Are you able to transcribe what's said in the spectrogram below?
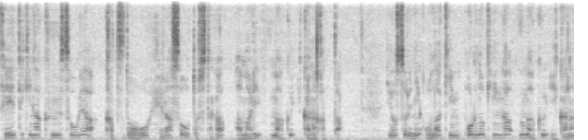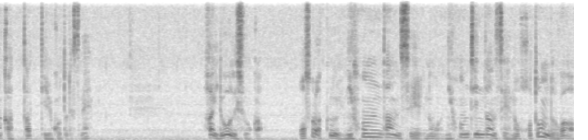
性的な空想や活動を減らそうとしたがあまりうまくいかなかった。要するにオナキンポルノ菌がうまくいかなかったっていうことですね。はいどうでしょうか。おそらく日本男性の日本人男性のほとんどが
